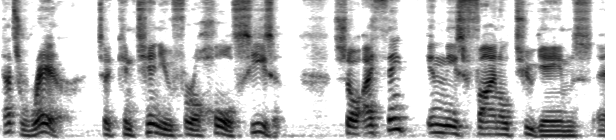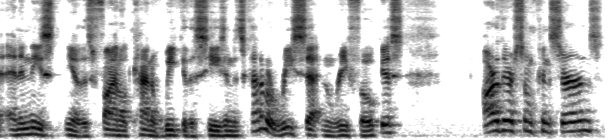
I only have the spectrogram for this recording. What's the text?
that's rare to continue for a whole season. So I think in these final two games and in these, you know, this final kind of week of the season, it's kind of a reset and refocus. Are there some concerns?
